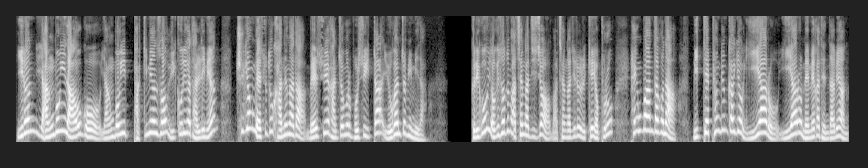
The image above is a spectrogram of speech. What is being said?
이런 양봉이 나오고 양봉이 바뀌면서 윗꼬리가 달리면 추격 매수도 가능하다. 매수의 관점으로 볼 수 있다. 요 관점입니다. 그리고 여기서도 마찬가지죠. 마찬가지로 이렇게 옆으로 행보한다거나 밑에 평균 가격 이하로 이하로 매매가 된다면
